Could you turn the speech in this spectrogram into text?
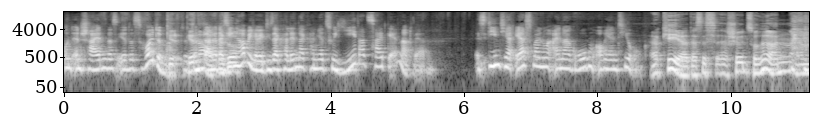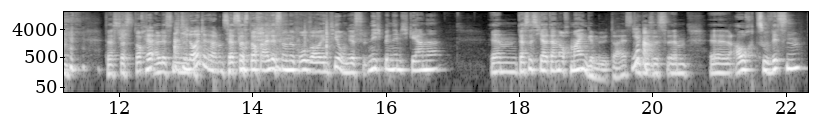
und entscheiden, dass ihr das heute macht. Ge genau. Das, dagegen also, habe ich ja, dieser Kalender kann ja zu jeder Zeit geändert werden. Es dient ja erstmal nur einer groben Orientierung. Okay, ja, das ist äh, schön zu hören. Ähm, dass das doch alles nur Ach, die eine, Leute hören uns dass das doch alles nur eine grobe Orientierung ist. Ich bin nämlich gerne ähm, das ist ja dann auch mein Gemüt. Da heißt ja. dieses ähm, äh, auch zu wissen,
